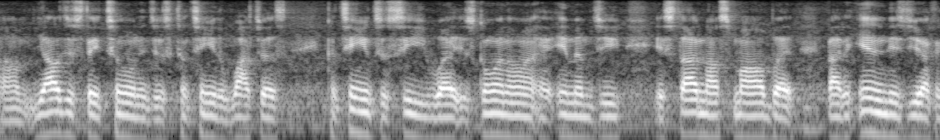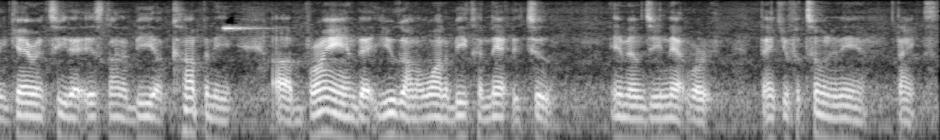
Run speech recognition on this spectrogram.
Um, y'all just stay tuned and just continue to watch us, continue to see what is going on at MMG. It's starting off small, but by the end of this year, I can guarantee that it's going to be a company, a brand that you're going to want to be connected to. MMG Network. Thank you for tuning in. Thanks.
